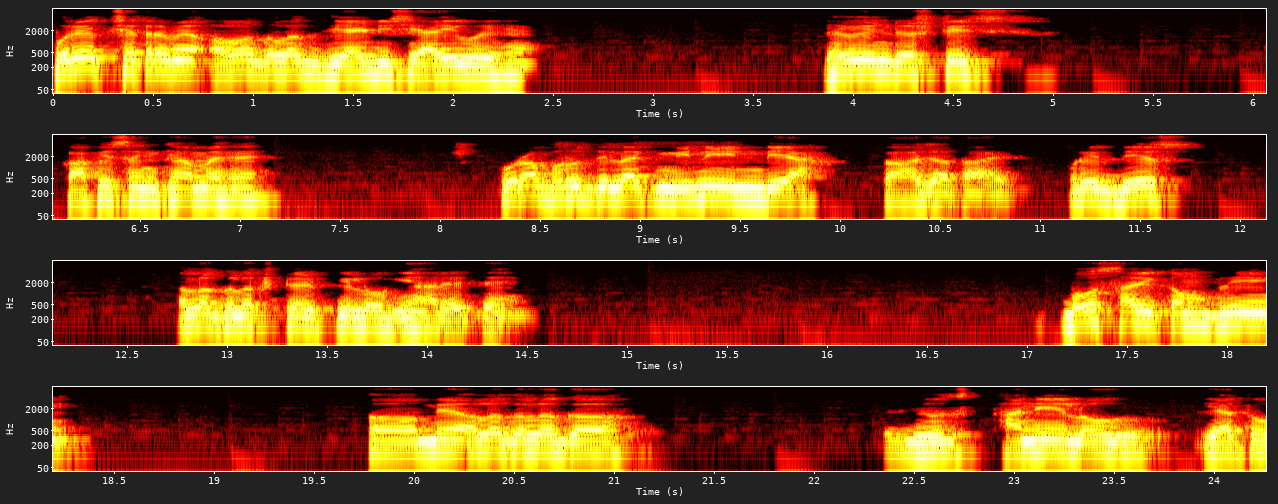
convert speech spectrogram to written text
पूरे क्षेत्र में अलग अलग जीआईडीसी आई हुई है हेवी इंडस्ट्रीज़ काफ़ी संख्या में है पूरा भरूच जिला एक मिनी इंडिया कहा जाता है पूरे देश अलग अलग स्टेट के लोग यहाँ रहते हैं बहुत सारी कंपनी में अलग अलग जो स्थानीय लोग या तो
